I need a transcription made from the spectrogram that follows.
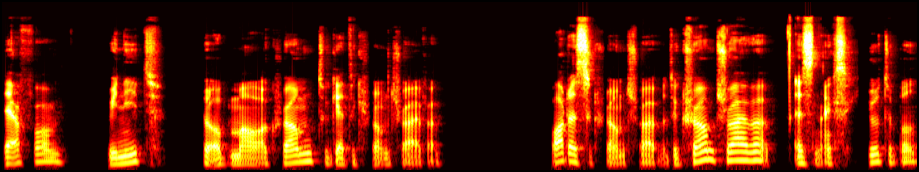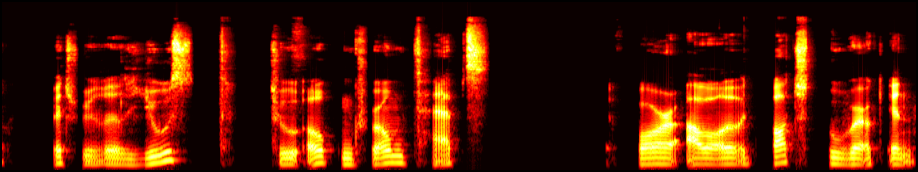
Therefore, we need to open our Chrome to get the Chrome driver. What is the Chrome driver? The Chrome driver is an executable which we will use to open Chrome tabs for our bot to work in.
